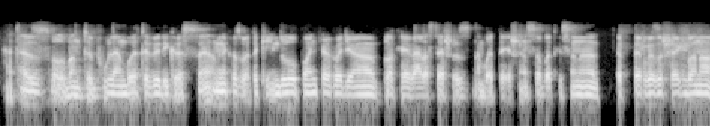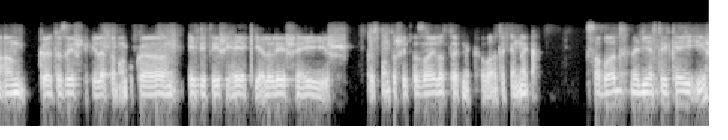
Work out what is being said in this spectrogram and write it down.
Hát ez valóban több hullámból tevődik össze, aminek az volt a kiinduló pontja, hogy a lakhelyválasztás az nem volt teljesen szabad, hiszen a tervgazdaságban a költözések, illetve maguk a építési helyek kijelölései is központosítva zajlottak, még ha voltak ennek szabad értékei is,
